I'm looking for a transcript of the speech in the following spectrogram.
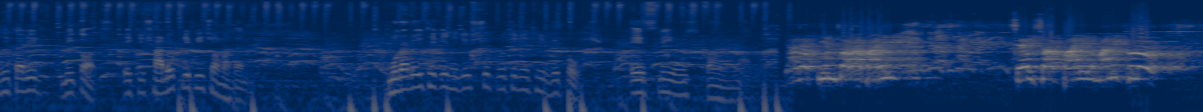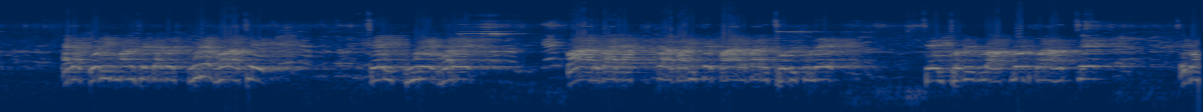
অধিকারীর নিকট একটি স্মারকলিপি জমা দেন। মোরারই থেকে নিজস্ব প্রতিনিধির রিপোর্ট, এস নিউজ বাংলা। সেই সব বাড়ির মালিকগুলো একটা গরিব মানুষের যাদের কুড়ে ঘর আছে, সেই কুড়ে ঘরে বারবার একটা বাড়িতে বারবার ছবি তুলে সেই ছবিগুলো আপলোড করা হচ্ছে এবং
